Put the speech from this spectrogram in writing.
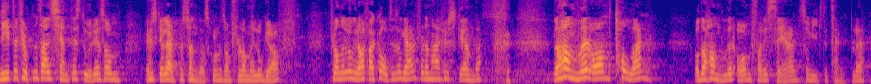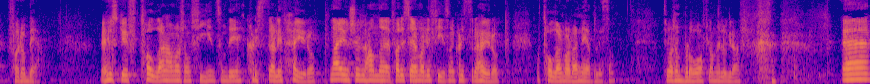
9-14, så er en kjent historie som jeg husker jeg lærte på søndagsskolen som flanellograf. Flanellograf er ikke alltid så gæren, for den her husker jeg enda. Det handler om tolleren, og det handler om fariseeren som gikk til tempelet for å be. Jeg husker Tolleren han var sånn fin som de klistra litt høyere opp. Nei, unnskyld, han, eh, Fariseeren var litt fin som han klistra høyere opp. Og tolleren var der nede, liksom. Jeg tror det var sånn blå flanellograf. eh,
